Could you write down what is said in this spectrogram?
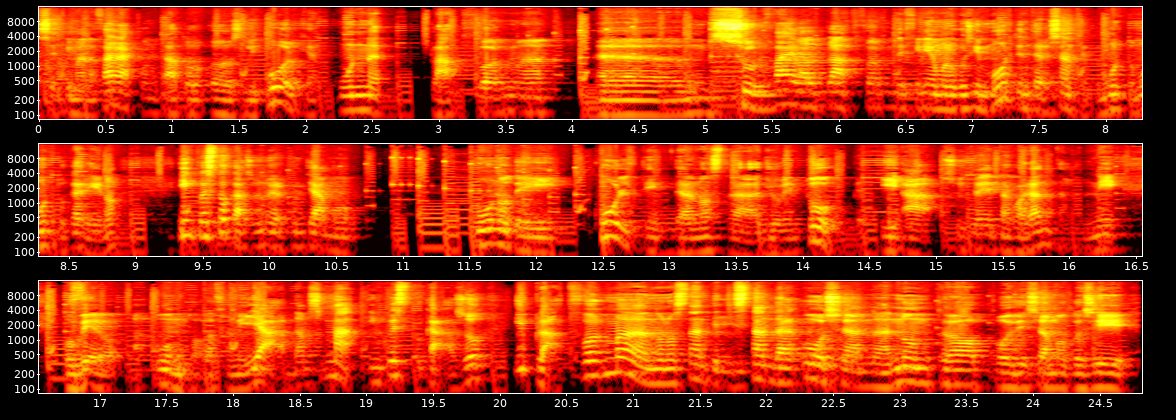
settimana fa raccontato uh, Sleepwalker, un platform, uh, un survival platform, definiamolo così, molto interessante, molto molto carino. In questo caso noi raccontiamo uno dei culti della nostra gioventù, per chi ha sui 30-40 anni, ovvero appunto la famiglia Adams, ma in questo caso il platform, nonostante gli standard Ocean non troppo, diciamo così,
